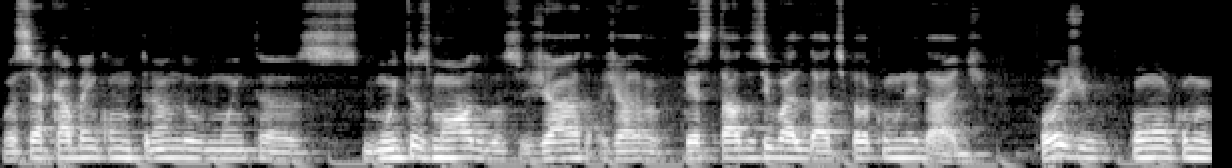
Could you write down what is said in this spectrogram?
você acaba encontrando muitas, muitos módulos já, já testados e validados pela comunidade. Hoje, como, como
